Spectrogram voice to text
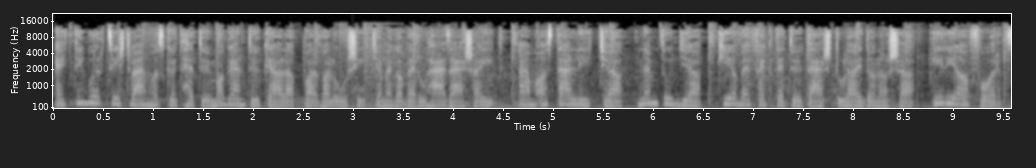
Egy Tibor Istvánhoz köthető magántőke alappal valósítja meg a beruházásait, ám azt állítja, nem tudja, ki a befektető társ tulajdonosa, írja a Forbes.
